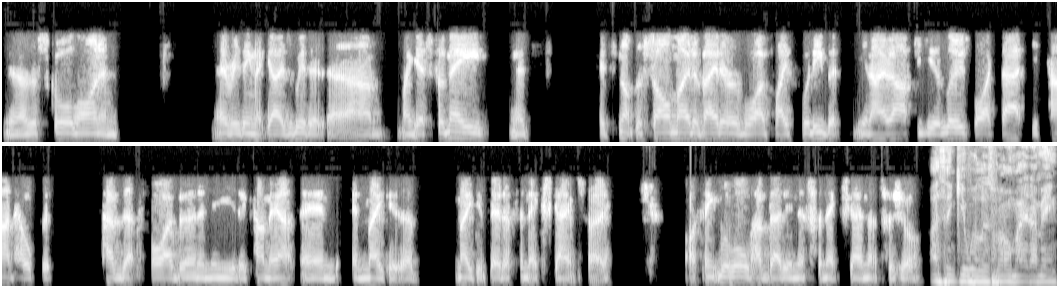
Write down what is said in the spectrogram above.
you know, the score line and everything that goes with it. Um, I guess for me, it's, it's not the sole motivator of why I play footy, but, you know, after you lose like that, you can't help but have that fire burning in you to come out and, and make it a, make it better for next game. So I think we'll all have that in us for next game. That's for sure. I think you will as well, mate. I mean,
